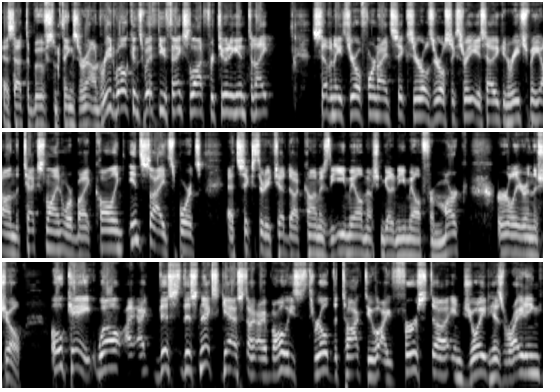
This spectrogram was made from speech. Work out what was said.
has had to move some things around. Reed Wilkins with you. Thanks a lot for tuning in tonight. 780-496-0063 is how you can reach me on the text line or by calling inside sports at 630ched.com is the email. I mentioned got an email from Mark earlier in the show. Okay, well, I, I, this this next guest I, am always thrilled to talk to. I first uh, enjoyed his writing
